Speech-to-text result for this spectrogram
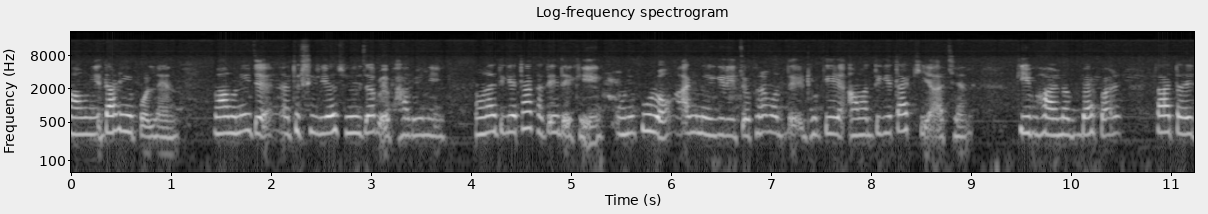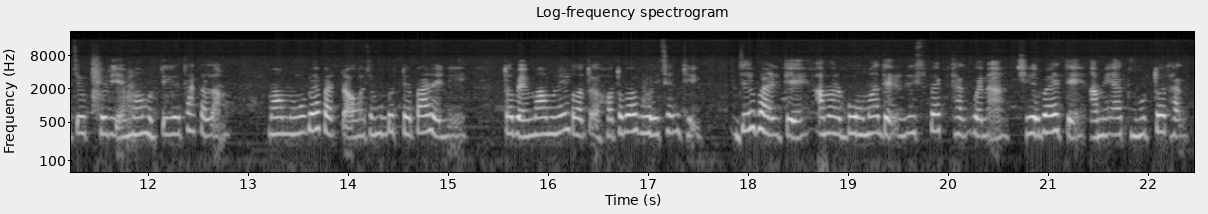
মামনি দাঁড়িয়ে পড়লেন। মামনি যে এত সিরিয়াস হয়ে যাবে ভাবিনি। ওনার দিকে তাকাতেই দেখি উনি পুরো আগ্নেয়গিরি চোখের মধ্যে ঢুকিয়ে আমার দিকে তাকিয়ে আছেন। কি ভয়ানক ব্যাপার। তাড়াতাড়ি চোখ সরিয়ে মামুর দিকে তাকালাম। মামু ব্যাপারটা হজম করতে পারেনি। তবে মামুনির কথা হতবাক হয়েছেন ঠিক। যে বাড়িতে আমার বৌমাদের রেসপেক্ট থাকবে না, সে বাড়িতে আমি এক মুহূর্ত থাকব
